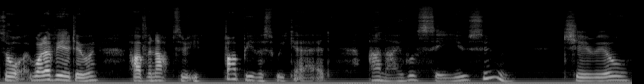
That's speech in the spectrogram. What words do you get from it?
So, whatever you're doing, have an absolutely fabulous week ahead, and I will see you soon. Cheerio.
